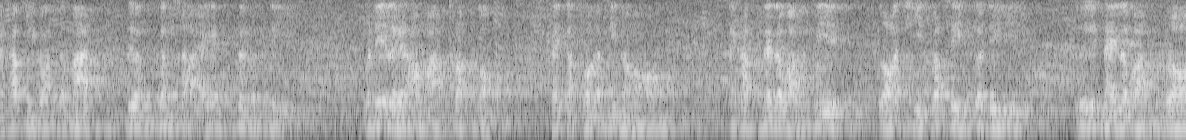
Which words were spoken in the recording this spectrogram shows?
นะครับ มีความสามารถเรื่องเครื่องสายเครื่องดนตรี วันนี้เลยเอามาคลับกล่องให้กับพ่อแม่พี่น้องนะครับ ในระหว่างที่รอฉีดวัคซีนก็ดี หรือในระหว่างรอ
